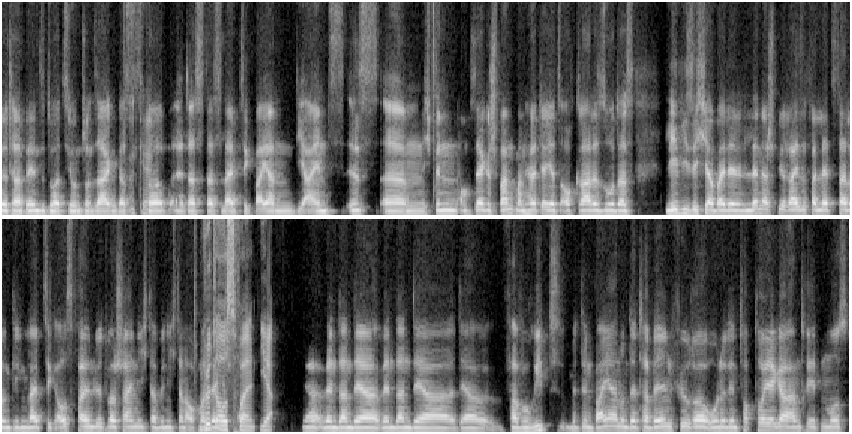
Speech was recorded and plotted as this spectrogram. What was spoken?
der Tabellensituation schon sagen, dass, okay. dort, äh, dass, dass Leipzig-Bayern die Eins ist. Ähm, ich bin auch sehr gespannt. Man hört ja jetzt auch gerade so, dass Levi sich ja bei der Länderspielreise verletzt hat und gegen Leipzig ausfallen wird wahrscheinlich. Da bin ich dann auch mal. Wird ausfallen, gespannt. ja. Ja, wenn dann der, wenn dann der, der Favorit mit den Bayern und der Tabellenführer ohne den Top-Torjäger antreten muss.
